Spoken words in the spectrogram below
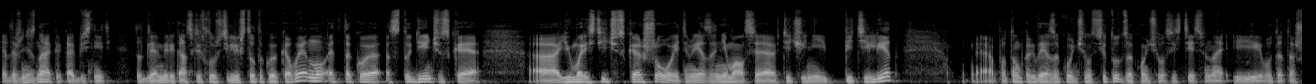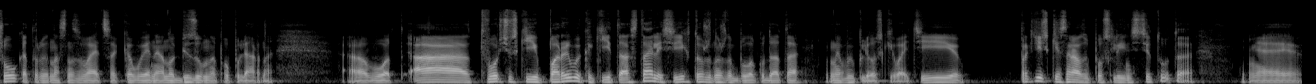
я даже не знаю, как объяснить это для американских слушателей, что такое КВН. Ну, это такое студенческое юмористическое шоу. Этим я занимался в течение пяти лет. А потом, когда я закончил институт, закончилось, естественно, и вот это шоу, которое у нас называется КВН, оно безумно популярно. А, вот. А творческие порывы какие-то остались, и их тоже нужно было куда-то выплескивать. И практически сразу после института э,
